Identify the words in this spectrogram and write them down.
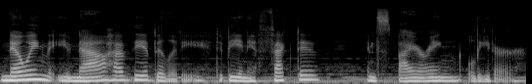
knowing that you now have the ability to be an effective, inspiring leader.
